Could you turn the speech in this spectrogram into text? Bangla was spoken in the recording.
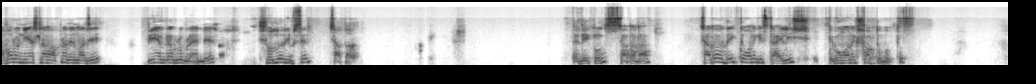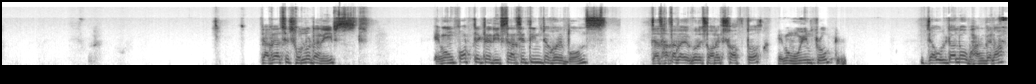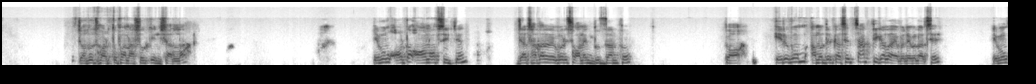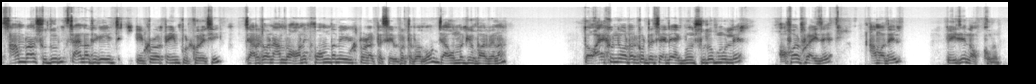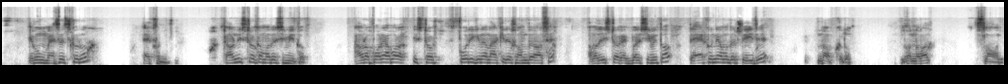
আবারও নিয়ে আসলাম আপনাদের মাঝে বিএমডাব্লিউ ব্র্যান্ডের ষোলো রিপসের ছাতা। দেখুন ছাতাটা। ছাতাটা দেখতে অনেক স্টাইলিশ এবং অনেক শক্তপোক্ত। যাতে আছে ষোলোটা রিপস এবং প্রত্যেকটা রিপসে আছে তিনটা করে বোনস যা ছাতাটা করেছে অনেক শক্ত এবং উইন্ড প্রুফ যা উল্টালেও ভাঙবে না, যত ঝড় তুফান আসুক ইনশাল্লাহ। এবং অটো অন অফ সিস্টেম যা ছাতা করেছে অনেক দুর্দান্ত। তো এরকম আমাদের কাছে চারটি কালার অ্যাভেলেবেল আছে। এবং আমরা শুধু চায়না থেকে এই- প্রোডাক্টটা ইনপুট করেছি, যার কারণে আমরা অনেক কম দামে এই প্রোডাক্টটা সেল করতে পারব, যা অন্য কেউ পারবে না। তো এখনই অর্ডার করতে চাইলে একদম সুলভ মূল্যে অফার প্রাইজে আমাদের পেজে নক করুন এবং মেসেজ করুন এখনই। কারণ স্টক আমাদের সীমিত। আমরা পরে আবার স্টক করি কিনা না কিনা সন্দেহ আছে। আমাদের স্টক একবারে সীমিত তো এখনই আমাদের পেজে নক করুন। ধন্যবাদ। সালাম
